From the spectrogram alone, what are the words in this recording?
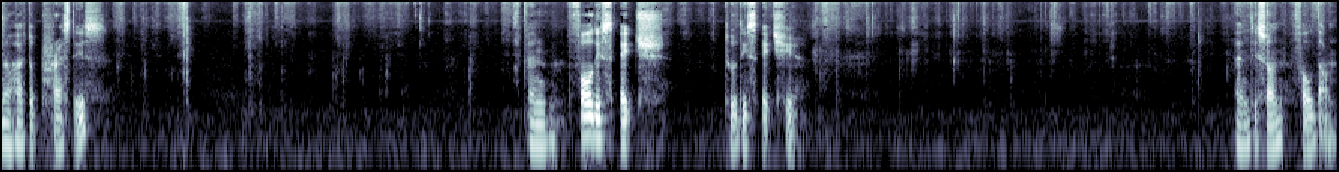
now have to press this. And fold this edge to this edge here. And this one fold down.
